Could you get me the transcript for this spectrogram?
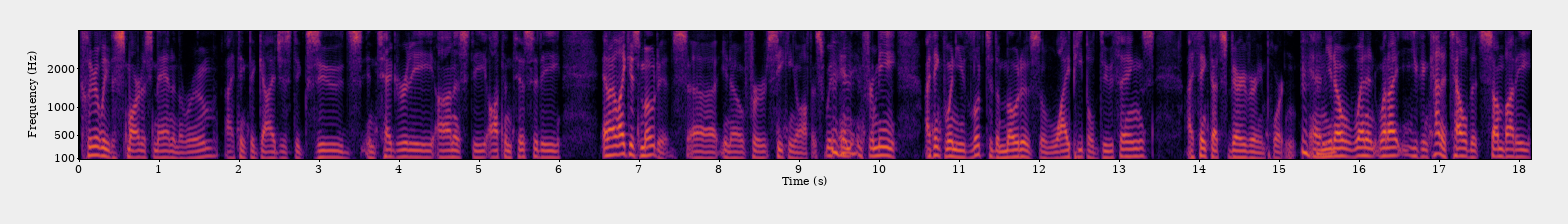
clearly the smartest man in the room. I think the guy just exudes integrity, honesty, authenticity. And I like his motives, uh, you know, for seeking office. Wi- And, and for me, I think when you look to the motives of why people do things, I think that's very, very important. And you know, when when I you can kind of tell that somebody,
